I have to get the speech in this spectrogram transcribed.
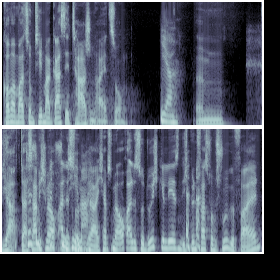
Kommen wir mal zum Thema Gasetagenheizung. Ja. Ähm, ja, das, das habe ich mir auch alles so, ja, ich habe es mir auch alles so durchgelesen. Ich bin fast vom Stuhl gefallen.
